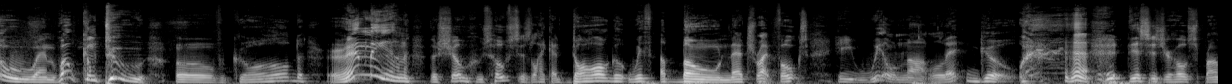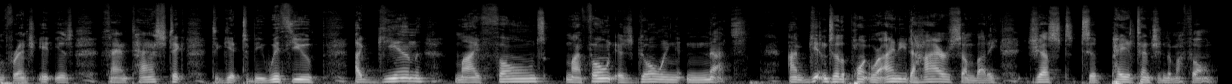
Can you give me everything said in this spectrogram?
Hello and welcome to Of God and Man, the show whose host is like a dog with a bone. That's right, folks. He will not let go. this is your host, Brahm French. It is fantastic to get to be with you. Again, my phone's my phone is going nuts. I'm getting to the point where I need to hire somebody just to pay attention to my phone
